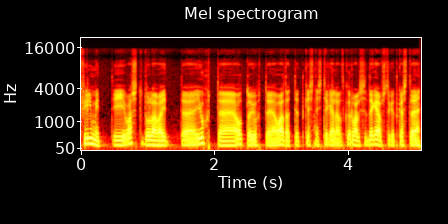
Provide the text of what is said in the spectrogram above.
filmiti vastu tulevaid juhte, autojuhte ja vaadati, et kes neist tegelevad kõrvaliste tegevustega, et kas te,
